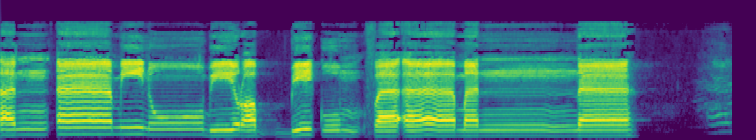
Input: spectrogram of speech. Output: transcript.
أن آمنوا بربكم فآمنا أن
